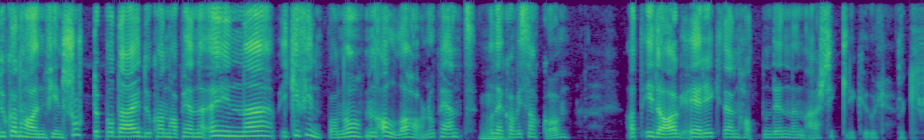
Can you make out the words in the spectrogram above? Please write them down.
Du kan ha en fin skjorte på deg, du kan ha pene øyne. Ikke finn på noe, men alle har noe pent. Og det kan vi snakke om. At i dag, Erik, den hatten din, den er skikkelig kul. Takk.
